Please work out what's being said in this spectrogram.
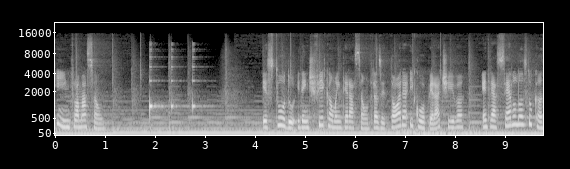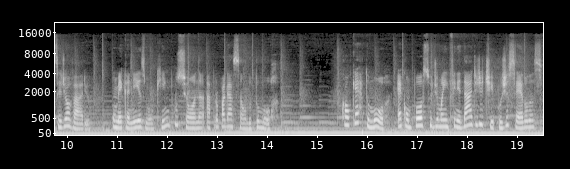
e inflamação. Estudo identifica uma interação transitória e cooperativa entre as células do câncer de ovário, um mecanismo que impulsiona a propagação do tumor. Qualquer tumor é composto de uma infinidade de tipos de células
